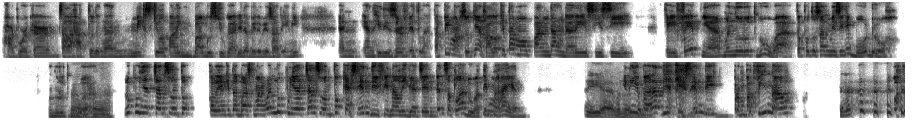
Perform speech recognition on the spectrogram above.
hard worker, salah satu dengan mix skill paling bagus juga di WWE saat ini. And and he deserve it lah. Tapi maksudnya kalau kita mau pandang dari sisi kayfabe-nya, menurut gua keputusan Miz ini bodoh. Menurut gua, Hmm, lu punya chance untuk kalau yang kita bahas kemarin-kemarin, lu punya chance untuk cash in di final Liga Champions setelah dua tim main. Iya benar. Ini ibarat dia cash in di perempat final. Buat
